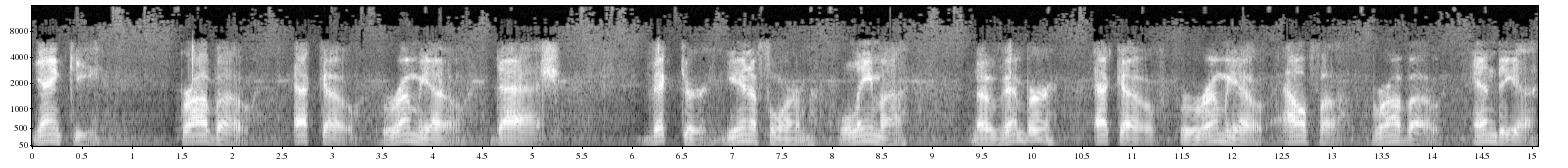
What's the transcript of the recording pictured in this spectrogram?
Yankee, Bravo, Echo, Romeo, Dash, Victor, Uniform, Lima, November, Echo, Romeo, Alpha, Bravo, India,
